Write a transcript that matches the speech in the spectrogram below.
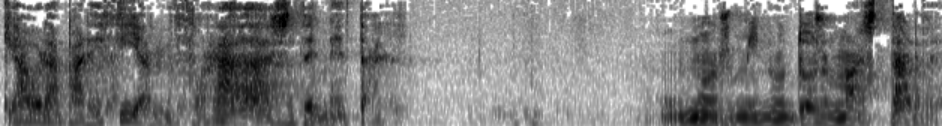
que ahora parecían forradas de metal. Unos minutos más tarde,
